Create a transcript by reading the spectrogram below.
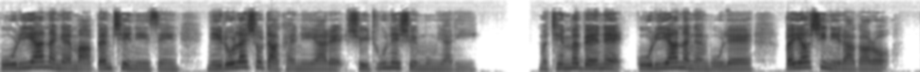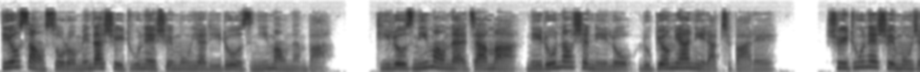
ကိုရီးယားနိုင်ငံမှာပန်းချေနေစဉ်နေရိုးလိုက်ရှုတ်တာခံနေရတဲ့ရွှေထူးနဲ့ရွှေမုံရည်မထင်မှတ်ဘဲနဲ့ကိုရီးယားနိုင်ငံကိုလည်းဗတ်ရောက်ရှိနေတာကတော့တရုတ်ဆောင်ဆိုတော့မင်းသားရွှေထူးနဲ့ရွှေမုံရည်တို့ဇနီးမောင်နှံပါဒီလိုဇနီးမောင်နှံအကြားမှာနေရိုးနောက်ဆက်နေလို့လူပြောများနေတာဖြစ်ပါတယ်ရွှေထူးနဲ့ရွှေမုံရ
